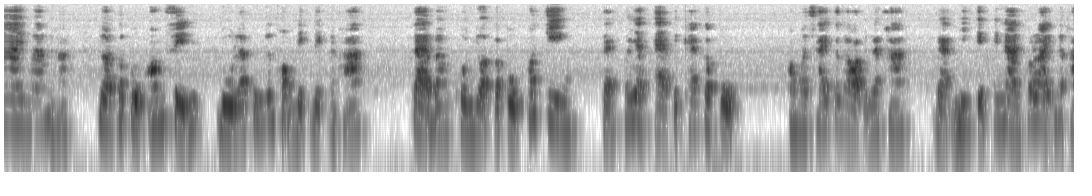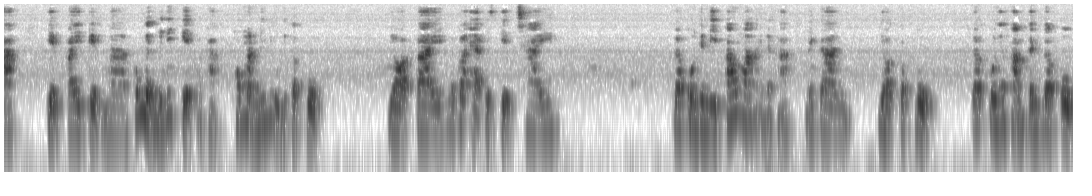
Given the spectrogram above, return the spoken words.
ง่ายๆมากนะคะ หยอดกระปุกออมสินดูแลเป็นเรื่องของเด็กๆนะคะ แต่บางคนหยอดกระปุกก็จริง แต่ก็ยังแอบไปแคปกระปุก เอามาใช้ตลอดเลยนะคะ แบบนี้เก็บให้นานเท่าไหร่นะคะ เก็บไปเก็บมาก็เหมือนไม่ได้เก็บอะค่ะ เพราะมันไม่อยู่ในกระปุก หยอดไปแล้วก็แอบไปเก็บใช้ เราควรจะมีเป้าหมายนะคะ ในการหยอดกระปุกเราควรจะทำเป็นกระปุก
